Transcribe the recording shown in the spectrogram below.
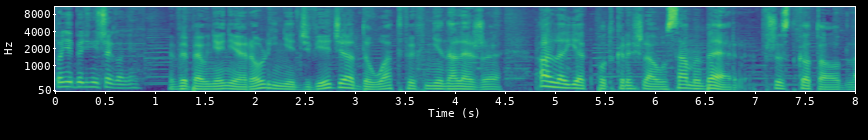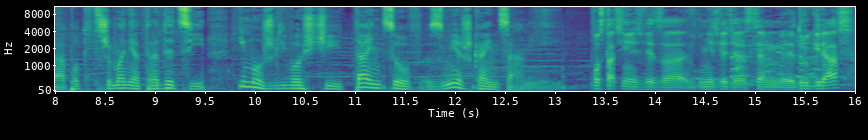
to nie będzie niczego, nie? Wypełnienie roli niedźwiedzia do łatwych nie należy, ale jak podkreślał sam Ber, wszystko to dla podtrzymania tradycji i możliwości tańców z mieszkańcami. W postaci niedźwiedzia, niedźwiedzia jestem drugi raz.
